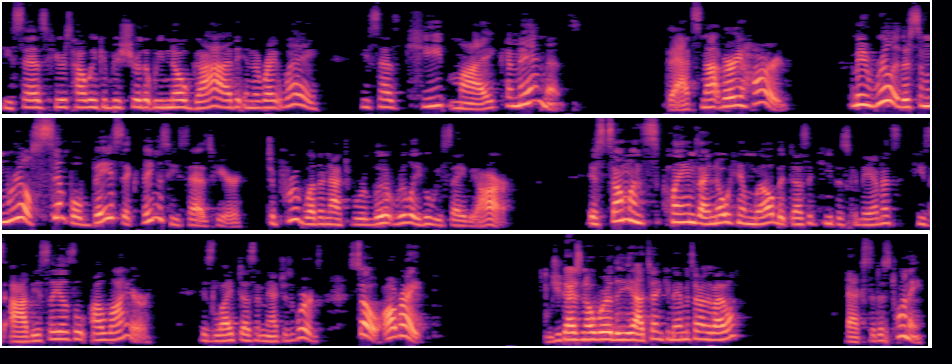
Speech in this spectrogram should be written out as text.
he says, here's how we can be sure that we know God in the right way. He says, keep my commandments. That's not very hard. I mean, really, there's some real simple, basic things he says here to prove whether or not we're really who we say we are. If someone claims, I know him well, but doesn't keep his commandments, he's obviously a liar. His life doesn't match his words. So, all right. Do you guys know where the uh, Ten Commandments are in the Bible? Exodus 20.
